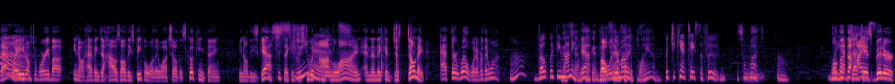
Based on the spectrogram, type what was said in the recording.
That way you don't have to worry about, you know, having to house all these people while they watch all this cooking thing, you know, these guests. Just they can just do it, it. online and then they can just donate at their will, whatever they want. Oh, vote with your That money, Yeah, like a, vote with your money. Like a plan. but you can't taste the food. So what? Mm. Well, you the, the highest bidder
